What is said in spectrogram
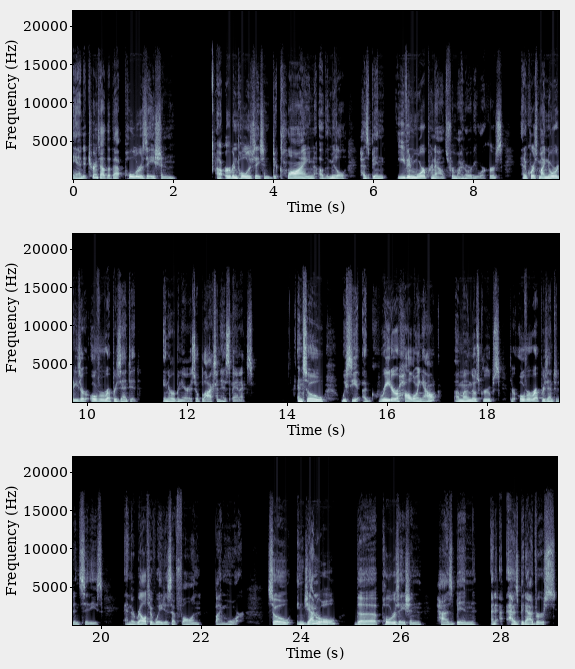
And it turns out that that polarization, uh, urban polarization decline of the middle has been even more pronounced for minority workers. And of course, minorities are overrepresented in urban areas, so blacks and Hispanics. And so we see a greater hollowing out among those groups. They're overrepresented in cities, and their relative wages have fallen by more. So, in general, the polarization has been and has been adverse,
